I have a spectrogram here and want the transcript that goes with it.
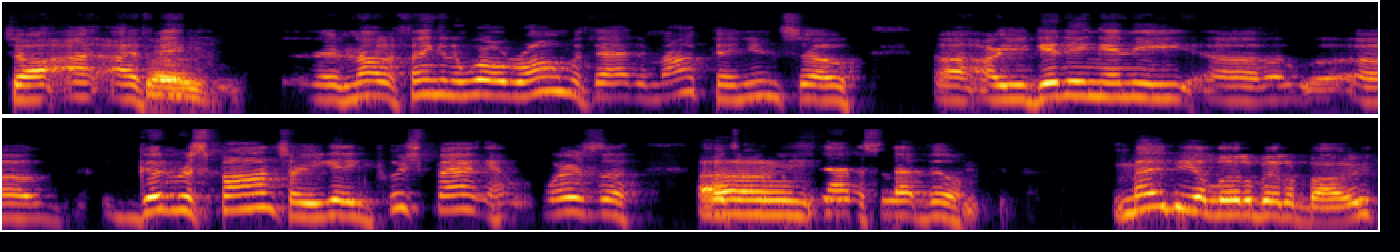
So I, I so, think there's not a thing in the world wrong with that, in my opinion. So, uh, are you getting any uh, uh, good response? Are you getting pushback? Where's the, um, the status of that bill? Maybe a little bit of both.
